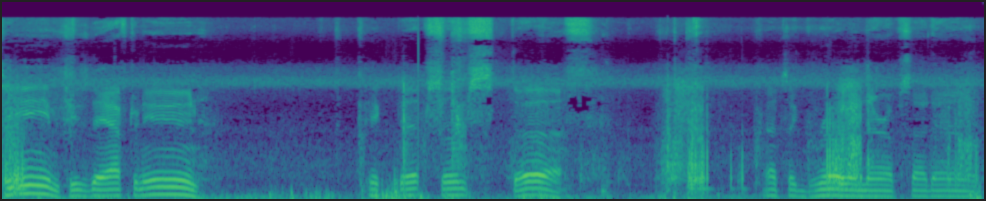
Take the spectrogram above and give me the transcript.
team, Tuesday afternoon. Picked up some stuff. That's a grill in there upside down.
